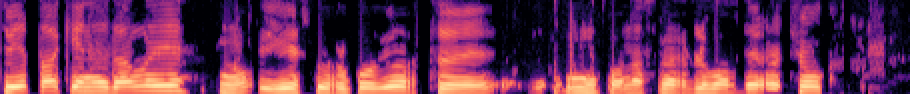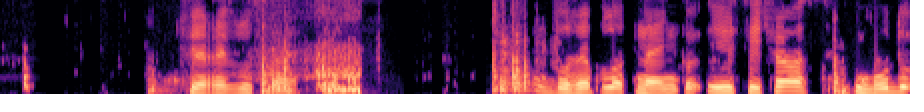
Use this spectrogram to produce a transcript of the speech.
світ так і не дали. Ну, є шуруповерт, е, ну, понасверлював дирочок через усе. Дуже плотненько. І зараз буду,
